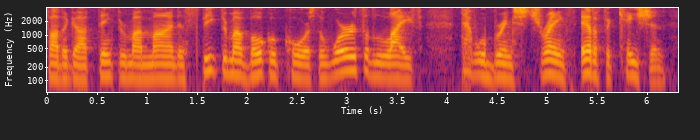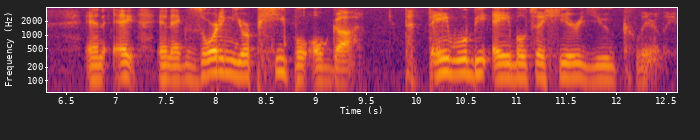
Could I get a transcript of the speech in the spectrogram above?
Father God, think through my mind and speak through my vocal cords the words of life that will bring strength, edification, and, and exhorting your people, O oh God, that they will be able to hear you clearly.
